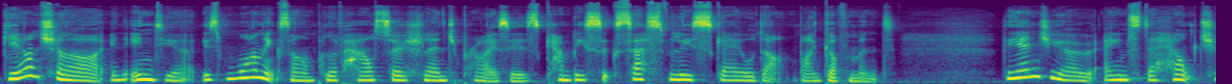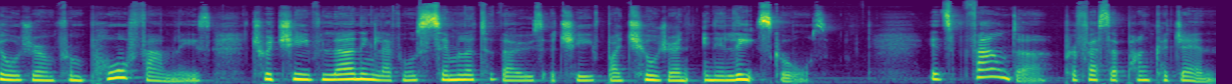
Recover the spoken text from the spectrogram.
Gyanshala in India is one example of how social enterprises can be successfully scaled up by government. The NGO aims to help children from poor families to achieve learning levels similar to those achieved by children in elite schools. Its founder, Professor Pankaj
